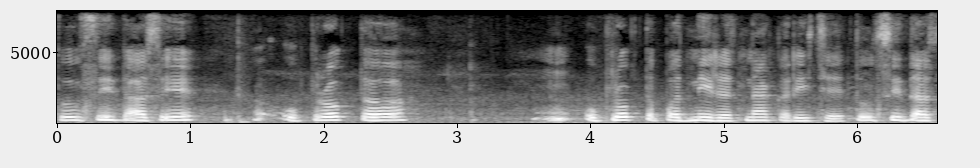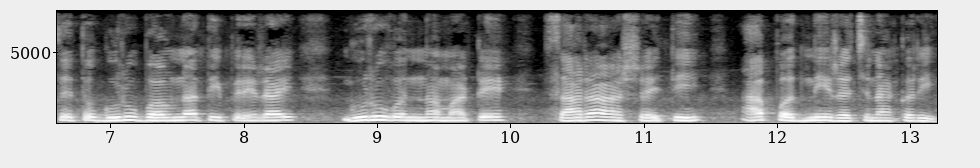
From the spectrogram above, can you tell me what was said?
તુલસીદાસે ઉપરોક્ત ઉપરોક્ત પદની રચના કરી છે. તુલસીદાસે તો ગુરુ ભાવનાથી પ્રેરાઈ ગુરુવંદના માટે સારા આશયથી આ પદની રચના કરી.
